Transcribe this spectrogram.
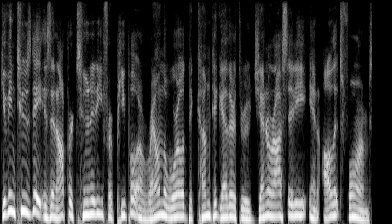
Giving Tuesday is an opportunity for people around the world to come together through generosity in all its forms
